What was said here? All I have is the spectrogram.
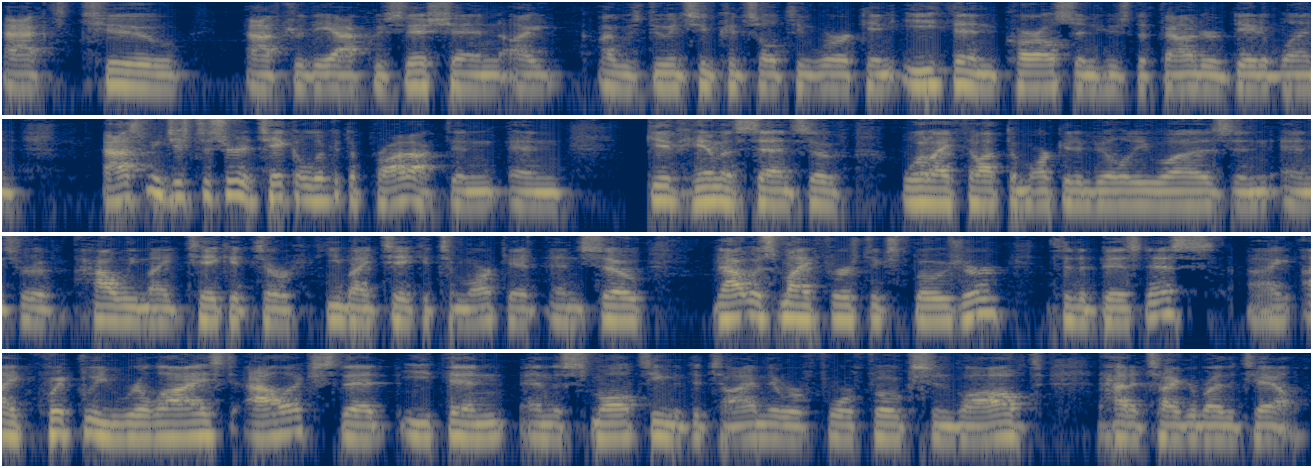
AcctTwo after the acquisition, I, I was doing some consulting work, and Ethan Carlson, who's the founder of DataBlend, asked me just to sort of take a look at the product and and give him a sense of what I thought the marketability was and and sort of how we might take it to he might take it to market. And so that was my first exposure to the business. I, I, quickly realized, Alex, that Ethan and the small team at the time, there were four folks involved, had a tiger by the tail.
